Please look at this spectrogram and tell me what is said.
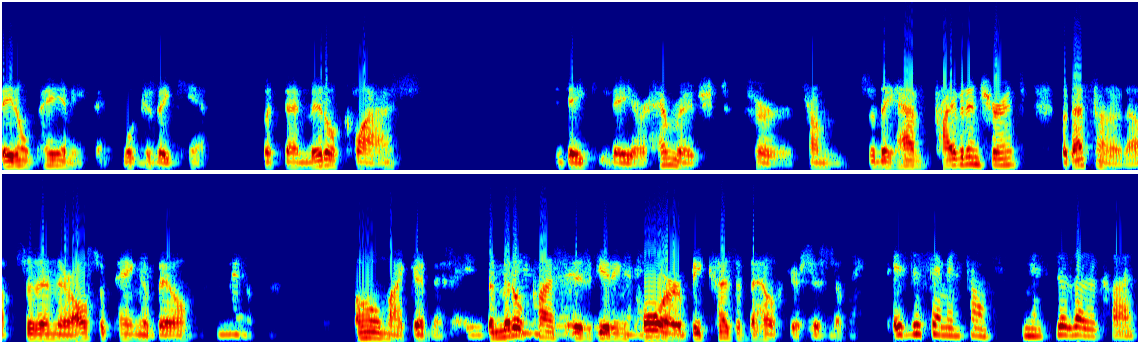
they don't pay anything. Well, because they can't. But then middle class, they they are hemorrhaged for from so they have private insurance, but that's not enough. So then they're also paying a bill. Oh my goodness, the middle class is getting poor because of the healthcare system. It's the same in France. I mean, it's the lower class,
